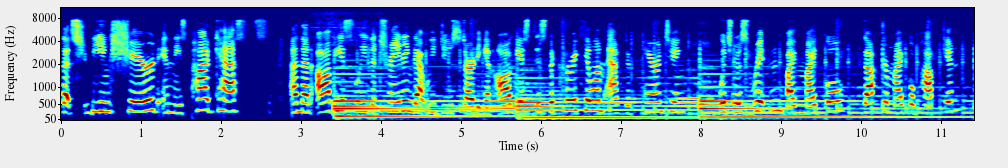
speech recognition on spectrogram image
that's being shared in these podcasts, and then obviously the training that we do starting in August, is the curriculum Active Parenting, which was written by Michael, Dr. Michael Popkin,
